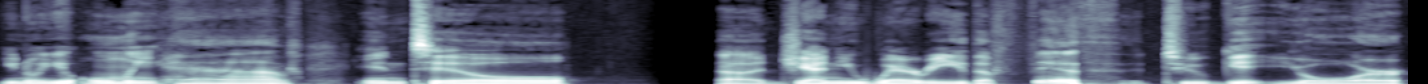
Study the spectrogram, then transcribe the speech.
you know, you only have until uh, January the 5th to get your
